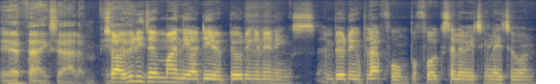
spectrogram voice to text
Yeah, thanks, Adam. So I really don't mind the idea of building an innings and building a platform before accelerating later on.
